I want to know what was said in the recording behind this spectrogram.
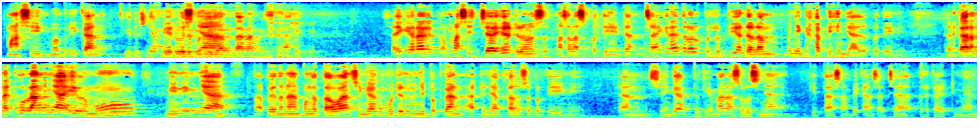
masih memberikan Virusnya di dalam tanah gitu. Nah, saya kira masih jahil dalam mas- masalah seperti ini dan saya kira terlalu berlebihan dalam menyikapinya seperti ini. Dan karena kurangnya ilmu minimnya apa yang namanya pengetahuan sehingga kemudian menyebabkan adanya kasus seperti ini. Dan sehingga bagaimana solusinya kita sampaikan saja terkait dengan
